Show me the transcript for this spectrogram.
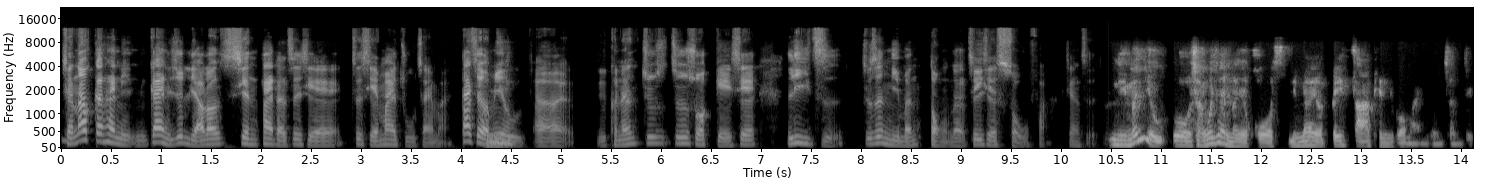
讲到刚才你你刚才你就聊到现代的这些这些卖猪仔嘛，大家有没有、呃有可能就是就是说给一些例子，就是你们懂的这些手法这样子。你们有，我想问一下，你们有过，你们有被诈骗过吗？你们曾经？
